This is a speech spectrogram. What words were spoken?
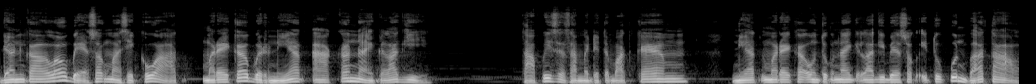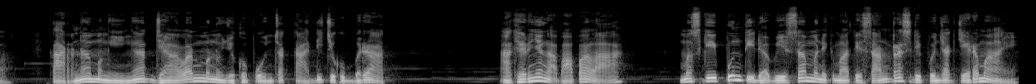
dan kalau besok masih kuat, mereka berniat akan naik lagi. Tapi sesampai di tempat camp, niat mereka untuk naik lagi besok itu pun batal karena mengingat jalan menuju ke puncak tadi cukup berat. Akhirnya nggak apa-apa lah, Meskipun tidak bisa menikmati sunrise di puncak Ciremai,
